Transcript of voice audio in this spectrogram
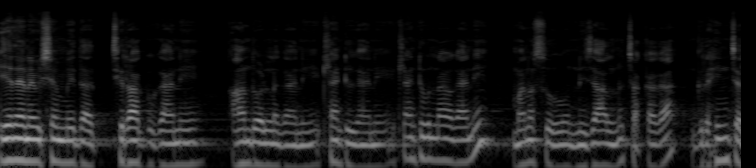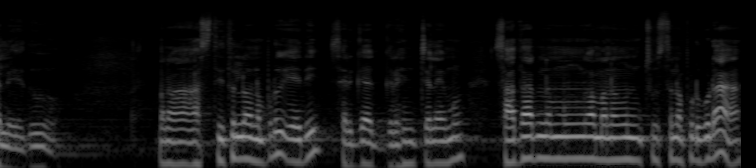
ఏదైనా విషయం మీద చిరాకు కానీ ఆందోళన కానీ ఇట్లాంటివి కానీ ఇట్లాంటివి ఉన్నా కానీ మనసు నిజాలను చక్కగా గ్రహించలేదు. మనం ఆ స్థితిలో ఉన్నప్పుడు ఏది సరిగ్గా గ్రహించలేము. సాధారణంగా మనం చూస్తున్నప్పుడు కూడా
